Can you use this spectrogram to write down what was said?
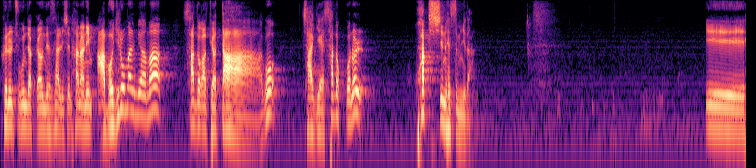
그를 죽은 자 가운데서 살리신 하나님 아버지로 말미암아 사도가 되었다고 자기의 사도권을 확신했습니다. 이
